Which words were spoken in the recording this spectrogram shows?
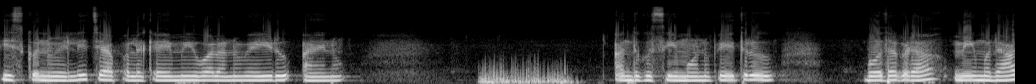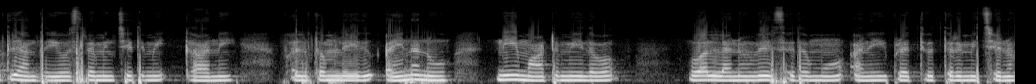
తీసుకొని వెళ్ళి చేపలకై మీ వలను వేయుడు అనెను. అందుకు సీమోను పేతురు బోధకుడా మేము రాత్రి అంతయో శ్రమించితిమి కానీ ఫలితం లేదు. అయినను నీ మాట మీద వాళ్ళను వేసేదము అని ప్రత్యుత్తరం ఇచ్చాను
